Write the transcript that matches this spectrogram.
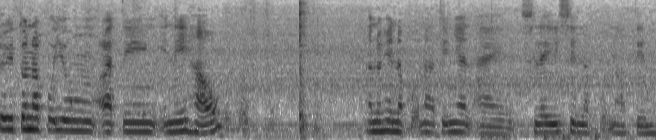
So, ito na po yung ating inihaw. Anuhin na po natin yan ay slicein na po natin.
